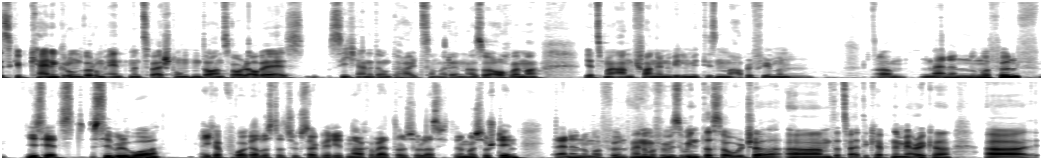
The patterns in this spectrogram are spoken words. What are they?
Es gibt keinen Grund, warum Ant-Man zwei Stunden dauern soll, aber er ist sicher einer der unterhaltsameren. Also auch wenn man jetzt mal anfangen will mit diesen Marvel-Filmen. Mhm. Ähm, meine Nummer 5 ist jetzt Civil War. Ich habe vorher gerade was dazu gesagt, wir reden nachher weiter, also lasse ich den mal so stehen. Deine Nummer 5? Meine Nummer 5 ist Winter Soldier, ähm, der zweite Captain America. Äh,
